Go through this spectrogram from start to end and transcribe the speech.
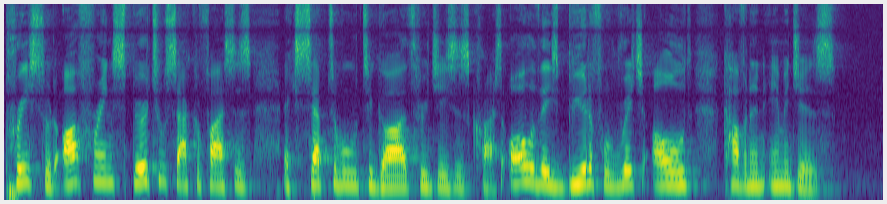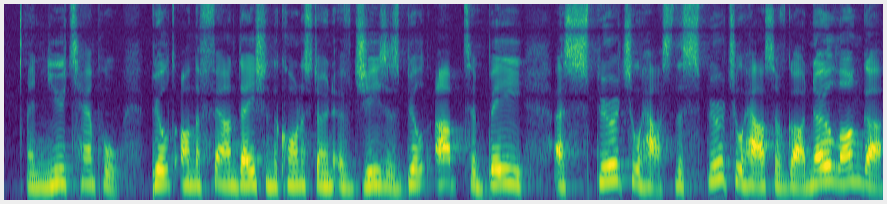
priesthood, offering spiritual sacrifices acceptable to God through Jesus Christ. All of these beautiful, rich, old covenant images. A new temple built on the foundation, the cornerstone of Jesus, built up to be a spiritual house, the spiritual house of God, no longer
